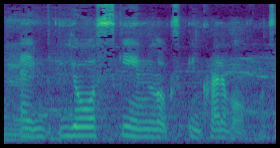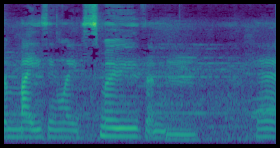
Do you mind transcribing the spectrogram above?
Yeah. And your skin looks incredible. It's amazingly smooth and Mm. yeah.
